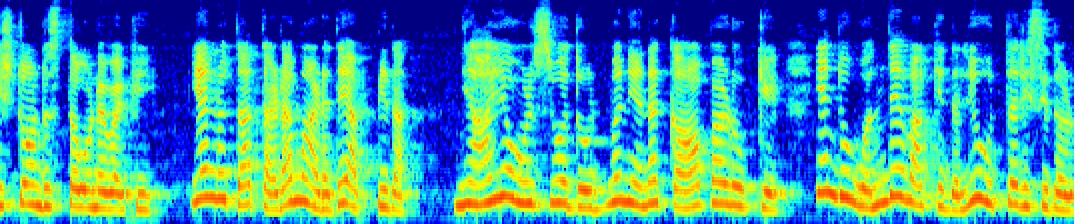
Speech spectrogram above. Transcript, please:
ಇಷ್ಟೊಂದು ರಿಸ್ಕ್ ತಗೊಂಡೆ ವೈಫಿ ಎನ್ನುತ್ತಾ ತಡ ಮಾಡದೆ ಅಪ್ಪಿದ. ನ್ಯಾಯ ಉಳಿಸುವ ದೊಡ್ಡಮನೆಯನ್ನು ಕಾಪಾಡೋಕೆ ಎಂದು ಒಂದೇ ವಾಕ್ಯದಲ್ಲಿ ಉತ್ತರಿಸಿದಳು.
